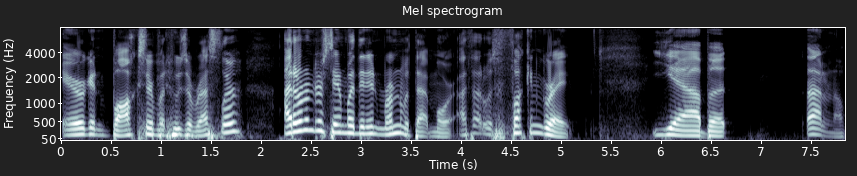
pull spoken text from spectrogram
arrogant boxer, but who's a wrestler. I don't understand why they didn't run with that more. I thought it was fucking great. Yeah, but I don't know.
